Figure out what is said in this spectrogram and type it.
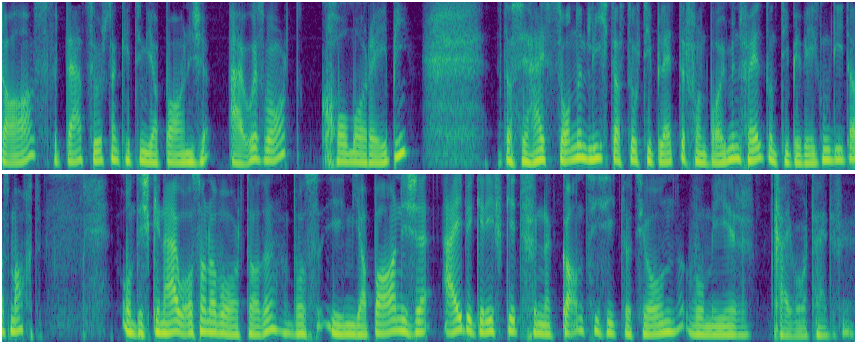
das, für diesen Zustand gibt es im Japanischen auch ein Wort, Komorebi. Das heißt Sonnenlicht, das durch die Blätter von Bäumen fällt und die Bewegung, die das macht. Und ist genau auch so ein Wort, oder? Was im Japanischen ein Begriff gibt für eine ganze Situation, wo wir kein Wort haben dafür.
